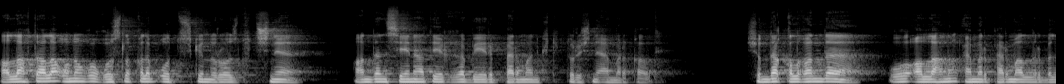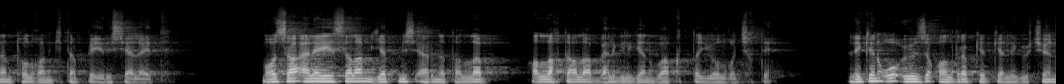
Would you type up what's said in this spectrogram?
Аллаһ Таала уныңга гуслы кылып 30 көн роз тутышны, андан сенатыгыга берип фарман күтүп турышны әмер кылды. Шунда кылганда у Аллаһның әмер фарманлары белән толган китапка эрише алайды. Musa alayhissalom 70 erni tanlab Alloh taolo belgilagan vaqtda yo'lga chiqdi. Lekin u o'zi oldirab ketganligi uchun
